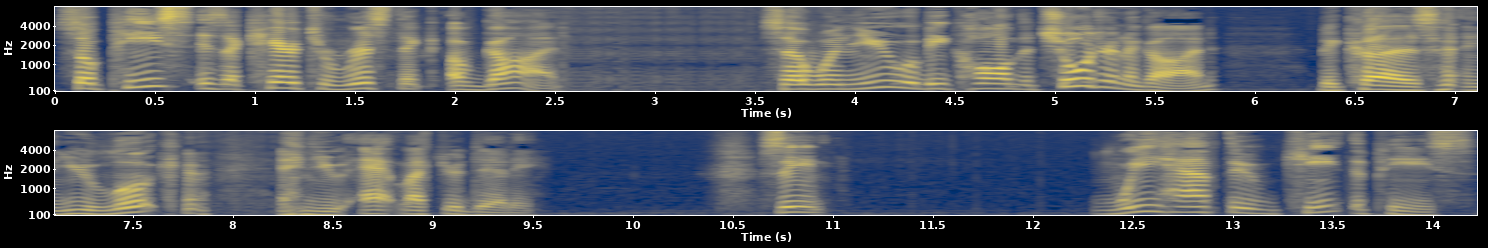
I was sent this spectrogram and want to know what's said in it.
So peace is a characteristic of God. So when you will be called the children of God, because you look and you act like your daddy. See, we have to keep the peace,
